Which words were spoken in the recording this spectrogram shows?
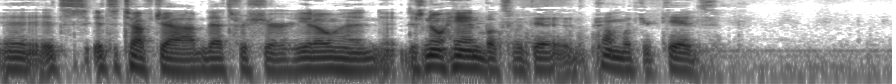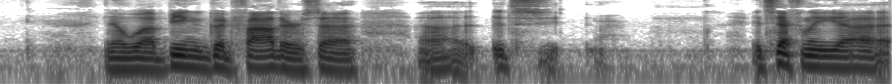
it's it's a tough job, that's for sure. You know, and there's no handbooks with the come with your kids. You know, uh, being a good father is uh, uh, it's it's definitely uh,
